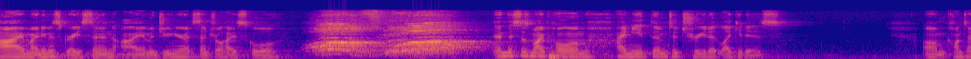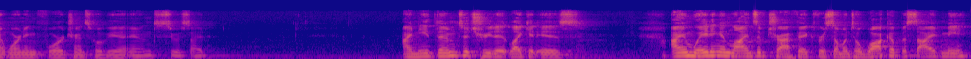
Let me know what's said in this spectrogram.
Hi, my name is Grayson. I am a junior at Central High School. Old school! And this is my poem, I Need Them to Treat It Like It Is. Um, content warning for transphobia and suicide. I need them to treat it like it is. I am waiting in lines of traffic for someone to walk up beside me,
